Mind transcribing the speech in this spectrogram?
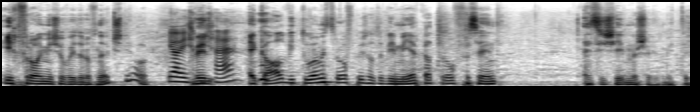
Ich freue mich schon wieder auf nächstes Jahr. Ja, ich Weil, mich auch. egal wie du drauf bist oder wie wir gerade getroffen sind, es ist immer schön mit dir.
